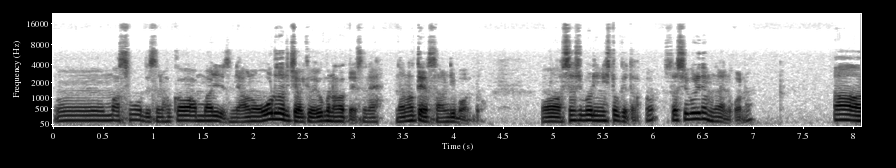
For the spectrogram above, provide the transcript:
うーん、まあそうですね。他はあんまりですね。あの、オールドリッチは今日良くなかったですね。7.3リバウンド。ああ、久しぶりに一桁。ん？久しぶりでもないのかな？ああ、あ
